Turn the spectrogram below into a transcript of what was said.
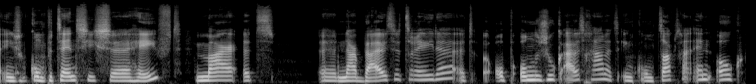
in zijn competenties heeft. Maar het naar buiten treden, het op onderzoek uitgaan, het in contact gaan en ook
